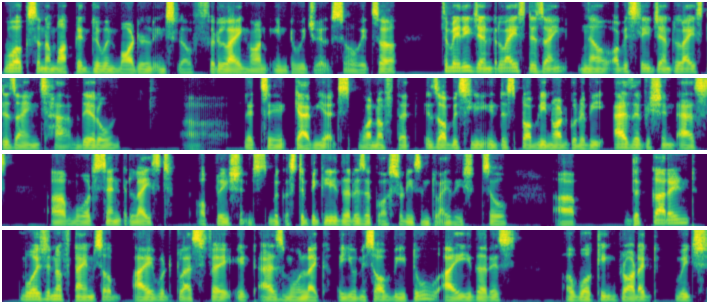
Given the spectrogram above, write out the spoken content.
works on a market-driven model instead of relying on individuals. So it's a it's a very generalized design. Now, obviously, generalized designs have their own uh, let's say caveats one of that is obviously it is probably not going to be as efficient as uh, more centralized operations because typically there is a cost of decentralization so uh, the current version of timeswap i would classify it as more like a uniswap v2 i.e there is a working product which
